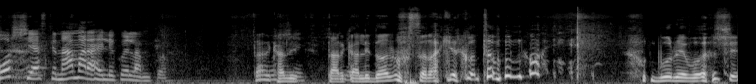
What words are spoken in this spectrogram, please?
বসছি আজকে না মারা হইলে কইলাম তো। তার খালি। তার খালি দশ বছর আগের কথা মনে হয়। বুড়ে বসে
